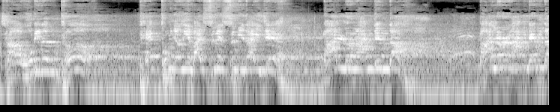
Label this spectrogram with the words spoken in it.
자 우리는 더 대통령이 말씀했습니다. 이제 말로는 안 된다 말로는 안 된다.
